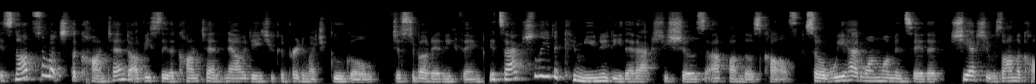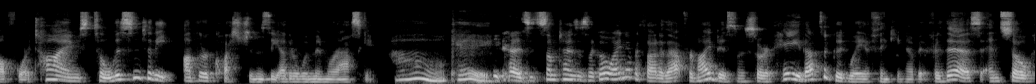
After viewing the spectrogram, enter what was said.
it's not so much the content. Obviously, the content nowadays you can pretty much Google just about anything. It's actually the community that actually shows up on those calls. So we had one woman say that she actually was on the call four times to listen to the other questions the other women were asking. Oh, okay. Because it's sometimes it's like, oh, I never thought of that for my business, or hey, that's a good way of thinking of it for this. And so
